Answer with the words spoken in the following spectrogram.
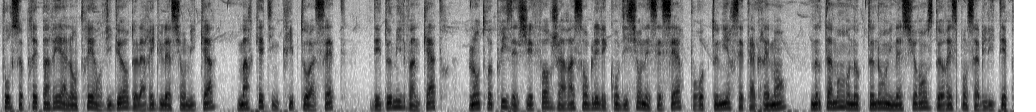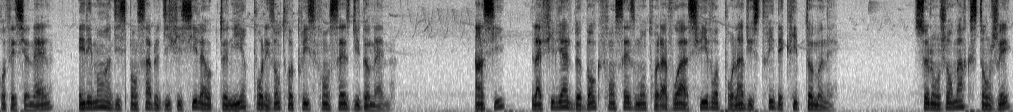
Pour se préparer à l'entrée en vigueur de la régulation MICA, Marketing Crypto Asset, dès 2024, l'entreprise SG Forge a rassemblé les conditions nécessaires pour obtenir cet agrément, notamment en obtenant une assurance de responsabilité professionnelle, élément indispensable difficile à obtenir pour les entreprises françaises du domaine. Ainsi, la filiale de Banque française montre la voie à suivre pour l'industrie des crypto-monnaies. Selon Jean-Marc Stanger,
